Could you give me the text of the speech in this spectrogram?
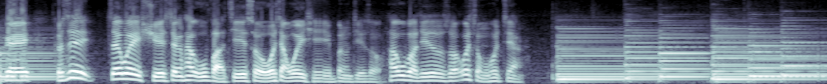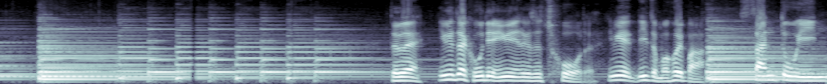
OK，可是这位学生他无法接受，我想我以前也不能接受，他无法接受说为什么会这样，对不对？因为在古典音乐这个是错的，因为你怎么会把三度音？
